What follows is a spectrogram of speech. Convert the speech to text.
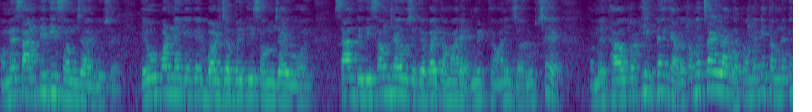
અમે શાંતિથી સમજાવ્યું છે. એવું પણ નહીં કે કંઈ બળજબરીથી સમજાવ્યું હોય. શાંતિથી સમજાવ્યું છે કે ભાઈ તમારે એડમિટ થવાની જરૂર છે. તમે થાવ તો ઠીક નહીં થયા તો તમે ચાલી લાગે તમે કંઈ તમને કંઈ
